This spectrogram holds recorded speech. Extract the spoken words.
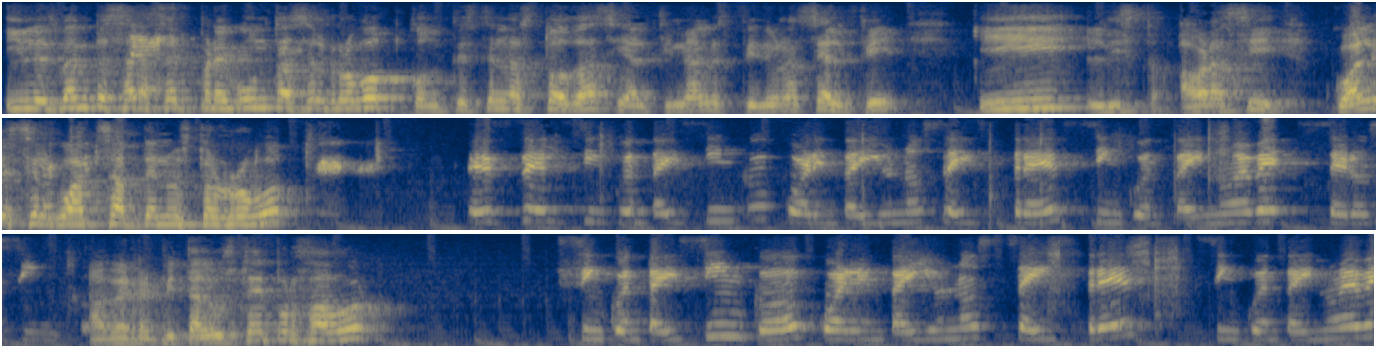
y les va a empezar a hacer preguntas el robot, contéstenlas todas y al final les pide una selfie y listo. Ahora sí, ¿cuál es el WhatsApp de nuestro robot? Es el 55 A ver, repítalo usted, por favor. 55 41 63 59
